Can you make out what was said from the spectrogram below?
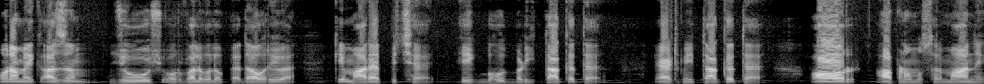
انہوں میں ایک عزم، جوش اور ولولو پیدا ہو رہا ہے کہ مارے پیچھے ایک بہت بڑی طاقت ہے، ایٹمی طاقت ہے اور اپنا مسلمان ہے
